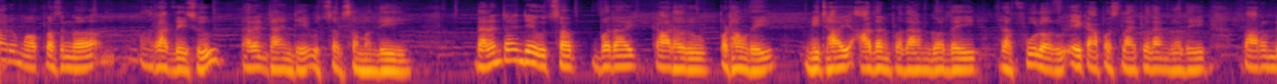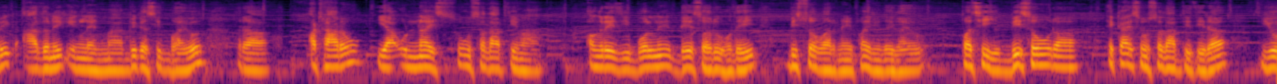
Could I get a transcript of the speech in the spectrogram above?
श्रोताहरू म प्रसङ्ग राख्दैछु भ्यालेन्टाइन डे उत्सव सम्बन्धी। भ्यालेन्टाइन डे उत्सव बधाई कार्डहरू पठाउँदै मिठाई आदान प्रदान गर्दै र फुलहरू एक आपसलाई प्रदान गर्दै प्रारम्भिक आधुनिक इङ्ल्यान्डमा विकसित भयो र अठारौँ या उन्नाइसौँ शताब्दीमा अङ्ग्रेजी बोल्ने देशहरू हुँदै विश्वभर नै फैलिँदै गयो। पछि बिसौँ र एक्काइसौँ शताब्दीतिर यो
